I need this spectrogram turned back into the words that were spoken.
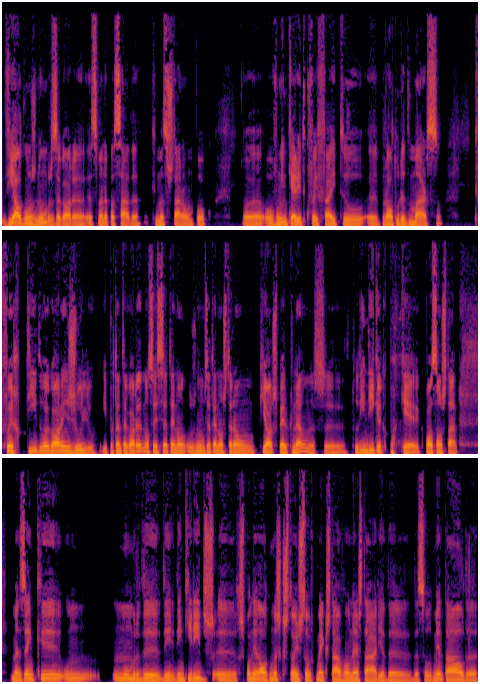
vi alguns números agora, a semana passada, que me assustaram um pouco. Uh, houve um inquérito que foi feito uh, por altura de março, que foi repetido agora em julho. E, portanto, agora não sei se até não, os números até não estarão piores, espero que não, mas uh, tudo indica que, que, é, que possam estar. Mas em que um, um número de, de, de inquiridos uh, respondendo a algumas questões sobre como é que estavam nesta área da, da saúde mental, de,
